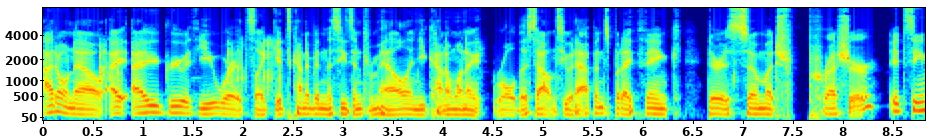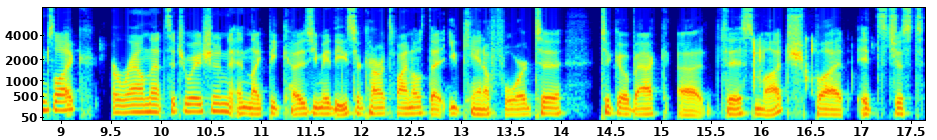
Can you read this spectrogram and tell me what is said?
I don't know. I, I agree with you where it's like it's kind of been the season from hell and you kind of want to roll this out and see what happens. But I think there is so much pressure, it seems like, around that situation. And like because you made the Eastern Conference finals that you can't afford to to go back uh, this much. But it's just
